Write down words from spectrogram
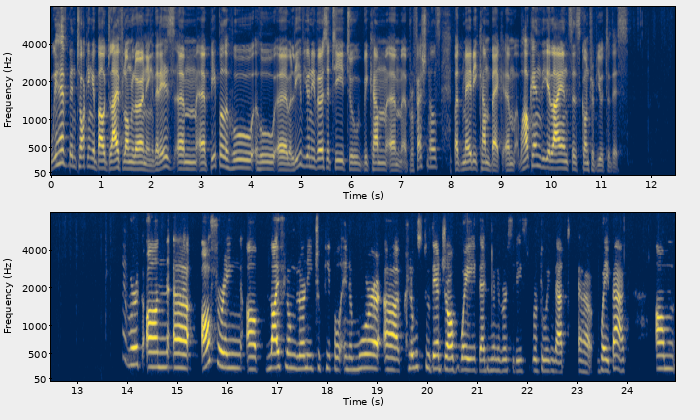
we have been talking about lifelong learning. That is, um, uh, people who who uh, leave university to become um, uh, professionals, but maybe come back. Um, how can the alliances contribute to this? Work on uh, offering lifelong learning to people in a more uh, close to their job way than universities were doing that uh, way back. Um,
